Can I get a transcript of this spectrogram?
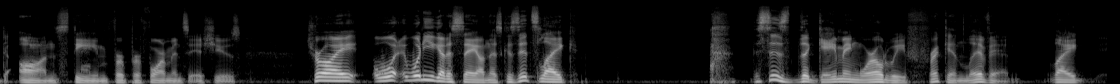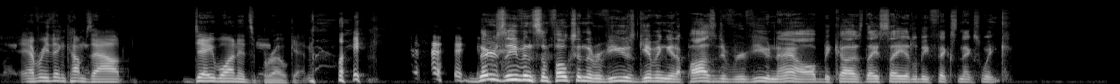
Mm-mm-mm. on Steam for performance issues. Troy, what what do you got to say on this? Because it's like this is the gaming world we frickin' live in. Like everything comes out day one, it's broken. like There's even some folks in the reviews giving it a positive review now because they say it'll be fixed next week.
